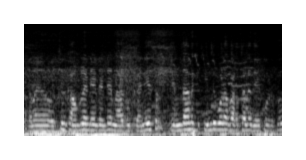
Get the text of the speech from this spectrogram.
అతను వచ్చిన కంప్లైంట్ ఏంటంటే నాకు కనీసం తినడానికి తిండి కూడా పడతలేదు ఏ కొడుకు.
